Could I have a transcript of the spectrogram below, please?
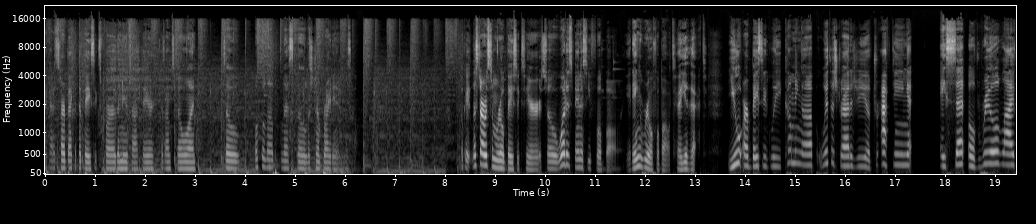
I gotta start back at the basics for the noobs out there because I'm still one. So, buckle up, let's go, let's jump right in. Let's go. Okay, let's start with some real basics here. So, what is fantasy football? It ain't real football, I'll tell you that. You are basically coming up with a strategy of drafting a set of real life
